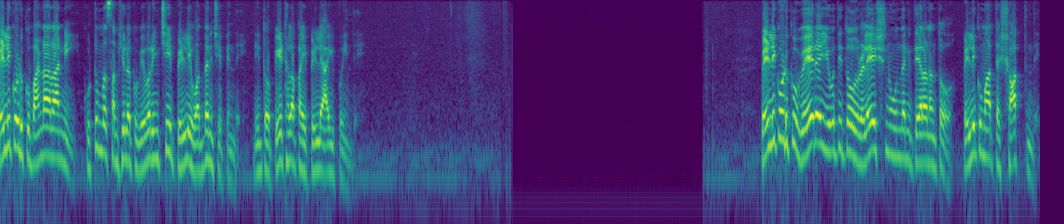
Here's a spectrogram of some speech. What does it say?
పెళ్ళి కొడుకు బండారాన్ని కుటుంబ సభ్యులకు వివరించి పెళ్ళి వద్దని చెప్పింది. దీంతో పీఠలపై పెళ్ళి ఆగిపోయింది. పెళ్ళి కొడుకు వేరే యువతితో రిలేషన్ ఉందని తేలడంతో పెళ్ళి కుమార్తె షాక్ తింది.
